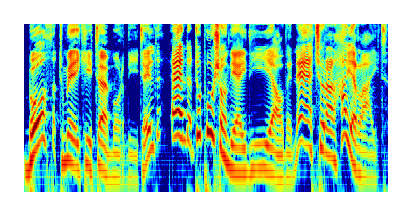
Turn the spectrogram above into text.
both to make it uh, more detailed and to push on the idea of a natural higher light.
